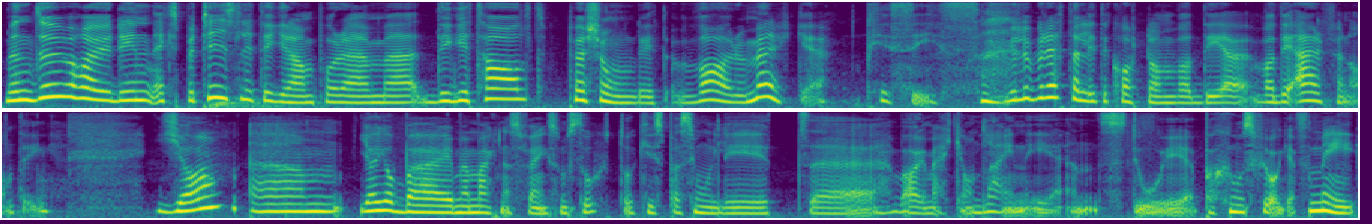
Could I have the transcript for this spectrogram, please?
Men du har ju din expertis lite grann på det här med digitalt personligt varumärke. Precis. Vill du berätta lite kort om vad det, vad det är för någonting? Ja, um, jag jobbar med marknadsföring som stort och just personligt uh, varumärke online är en stor eh, passionsfråga för mig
